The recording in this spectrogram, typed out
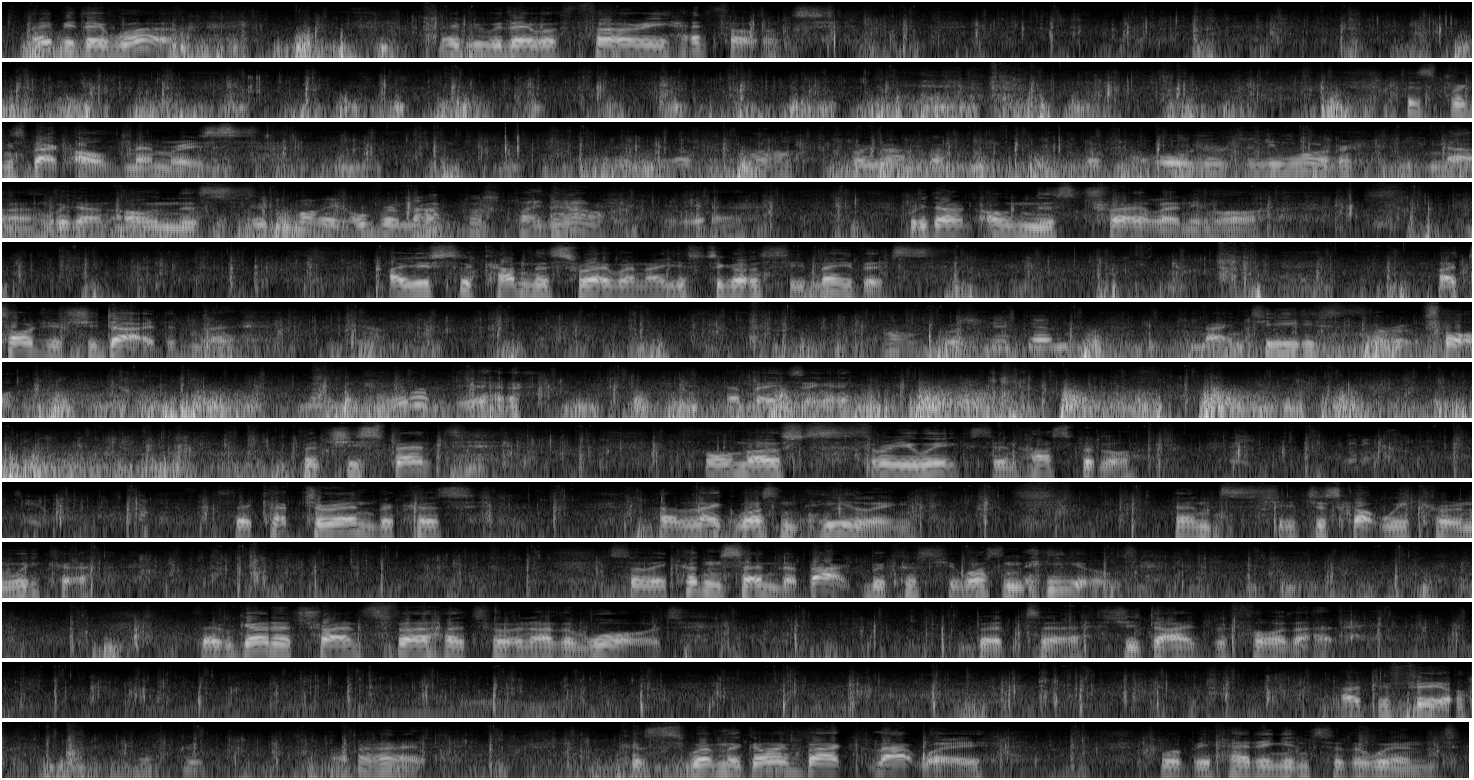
Maybe they were. Maybe they were furry headphones. This brings back old memories. We're not the, the owners anymore. No, we don't own this. They probably overlapped us by now. Yeah. We don't own this trail anymore. I used to come this way when I used to go and see Mavis. I told you she died, didn't I? How old was she again? 94. 94? Yeah. Amazing, eh? But she spent almost three weeks in hospital. Three minutes. Two seconds. They kept her in because her leg wasn't healing and she just got weaker and weaker. So they couldn't send her back because she wasn't healed. They were going to transfer her to another ward, but uh, she died before that. How'd you feel? That's good. All right. Because when we're going back that way, we'll be heading into the wind.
